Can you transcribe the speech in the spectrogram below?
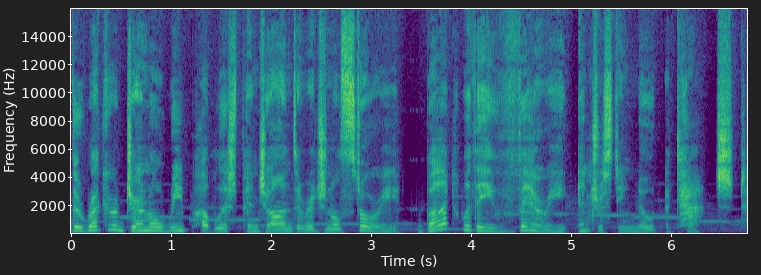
the Record Journal republished Pynchon's original story, but with a very interesting note attached.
